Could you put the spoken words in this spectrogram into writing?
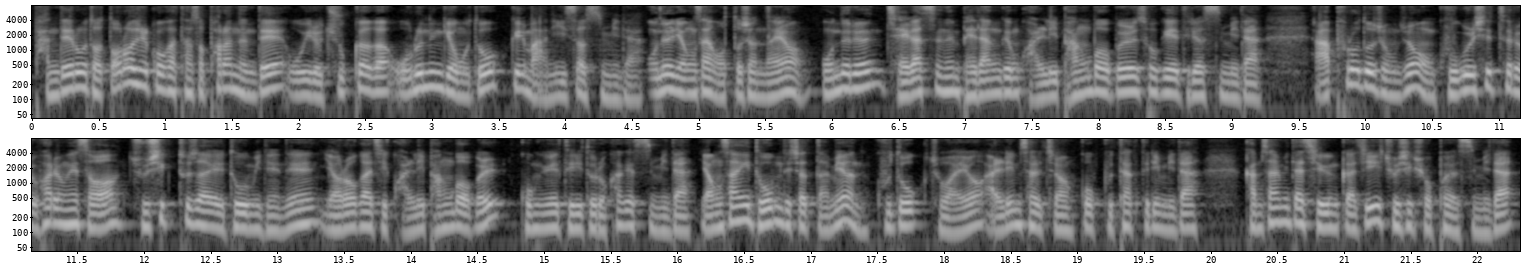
반대로 더 떨어질 것 같아서 팔았는데 오히려 주가가 오르는 경우도 꽤 많이 있었습니다. 오늘 영상 어떠셨나요? 오늘은 제가 쓰는 배당금 관리 방법을 소개해 드렸습니다. 앞으로도 종종 구글 시트를 활용해서 주식 투자에 도움이 되는 여러 가지 관리 방법을 공유해 드리도록 하겠습니다. 영상이 도움되셨다면 구독, 좋아요, 알림 설정 꼭 부탁드립니다. 감사합니다. 지금까지 주식 쇼퍼였습니다.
